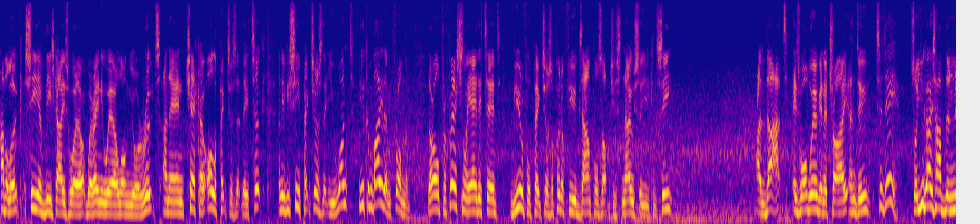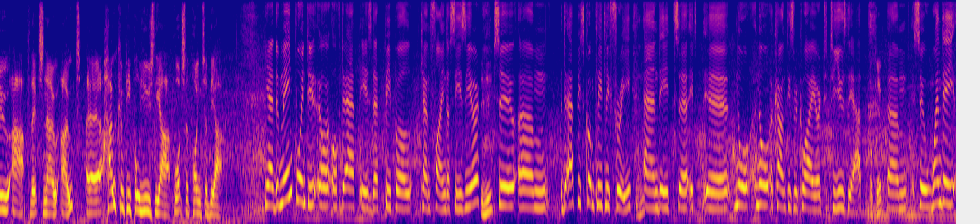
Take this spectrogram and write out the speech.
Have a look, see if these guys were, were anywhere along your route, and then check out all the pictures that they took. And if you see pictures that you want, you can buy them from them. They're all professionally edited, beautiful pictures. I'll put a few examples up just now so you can see. And that is what we're going to try and do today. So you guys have the new app that's now out. Uh, how can people use the app? What's the point of the app? Yeah, the main point uh, of the app is that people can find us easier. So um, the app is completely free, and it's uh, it, uh, no no account is required to use the app. Okay. Um, so when they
